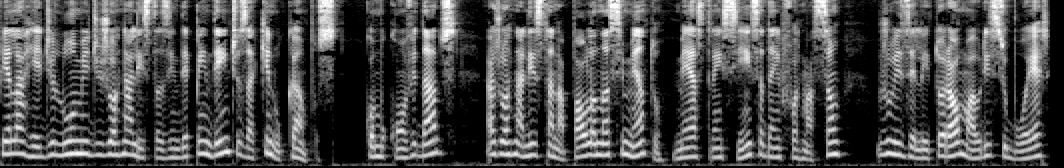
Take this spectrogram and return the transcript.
pela Rede Lume de jornalistas independentes aqui no campus. Como convidados, a jornalista Ana Paula Nascimento, mestra em Ciência da Informação, juiz eleitoral Maurício Boer,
